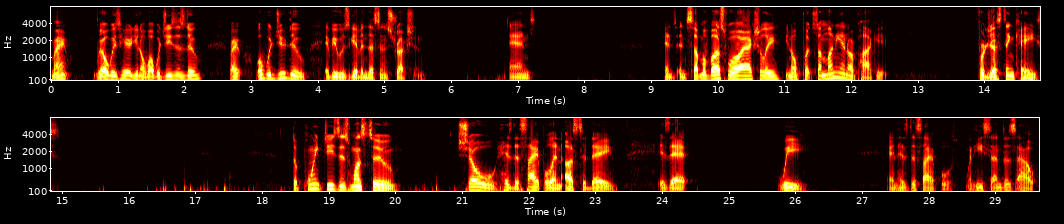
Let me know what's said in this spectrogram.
Right? We always hear, you know, what would Jesus do? Right? What would you do if he was given this instruction? And and and some of us will actually, you know, put some money in our pocket for just in case. The point Jesus wants to show his disciple and us today is that we and his disciples, when he sends us out,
